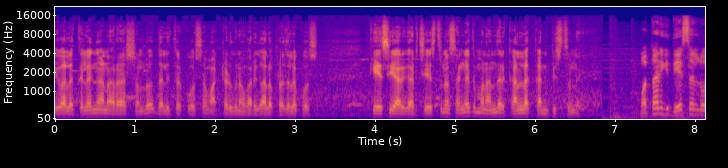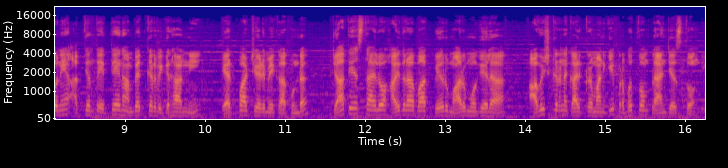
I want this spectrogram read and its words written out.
ఇవాళ తెలంగాణ రాష్ట్రంలో దళితుల కోసం అట్టడుగున వర్గాల ప్రజల కోసం కేసీఆర్ గారు చేస్తున్న సంగతి మనందరి కళ్ళకు కనిపిస్తున్నాయి. మొత్తానికి దేశంలోనే అత్యంత ఎత్తైన అంబేద్కర్ విగ్రహాన్ని ఏర్పాటు చేయడమే కాకుండా జాతీయ స్థాయిలో హైదరాబాద్ పేరు మారుమోగేలా ఆవిష్కరణ కార్యక్రమానికి ప్రభుత్వం ప్లాన్ చేస్తోంది.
